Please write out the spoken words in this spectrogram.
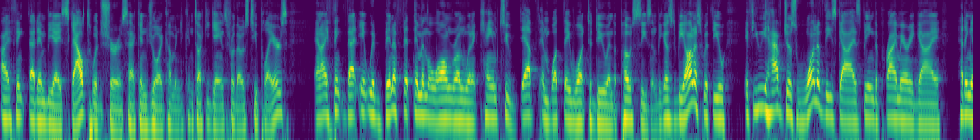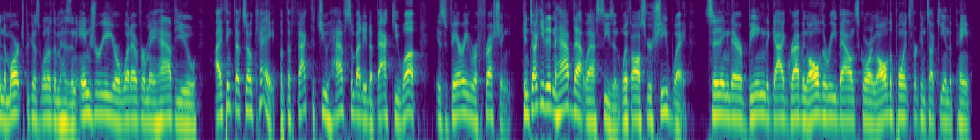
I think that NBA scouts would sure as heck enjoy coming to Kentucky games for those two players. And I think that it would benefit them in the long run when it came to depth and what they want to do in the postseason. Because to be honest with you, if you have just one of these guys being the primary guy heading into March because one of them has an injury or whatever may have you, I think that's okay. But the fact that you have somebody to back you up is very refreshing. Kentucky didn't have that last season with Oscar Tshiebwe sitting there being the guy grabbing all the rebounds, scoring all the points for Kentucky in the paint.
